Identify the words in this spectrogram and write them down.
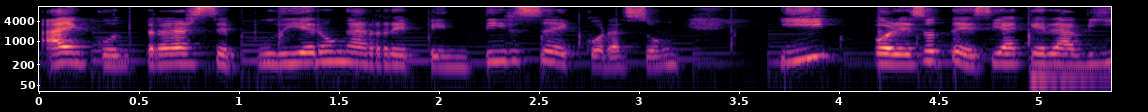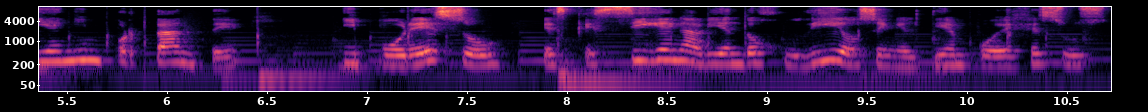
a encontrarse, pudieron arrepentirse de corazón y por eso te decía que era bien importante y por eso es que siguen habiendo judíos en el tiempo de Jesús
